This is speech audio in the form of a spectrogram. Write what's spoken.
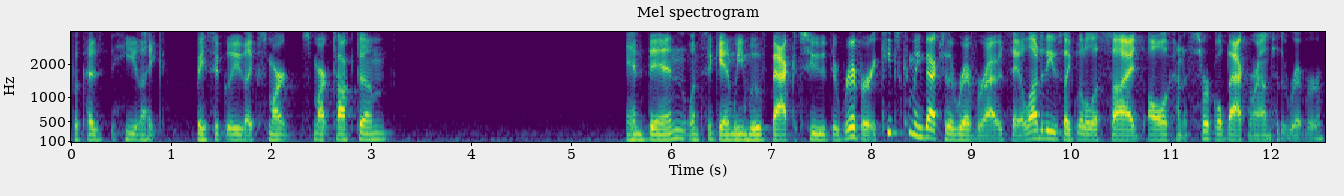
because he like basically like smart smart talked him. And then once again we move back to the river. It keeps coming back to the river, I would say. A lot of these like little asides all kind of circle back around to the river.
